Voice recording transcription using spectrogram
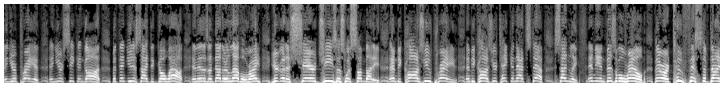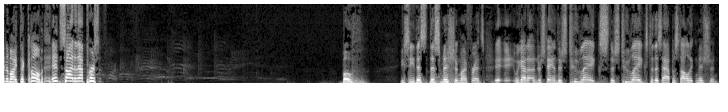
and you're praying, and you're seeking God. But then you decide to go out, and then there's another level, right? You're going to share Jesus with somebody, and because you prayed, and because you're taking that step, suddenly in the invisible realm, there are two fists of dynamite that come inside of that person both. You see, this, this mission, my friends, it, it, we got to understand there's two legs. There's two legs to this apostolic mission.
